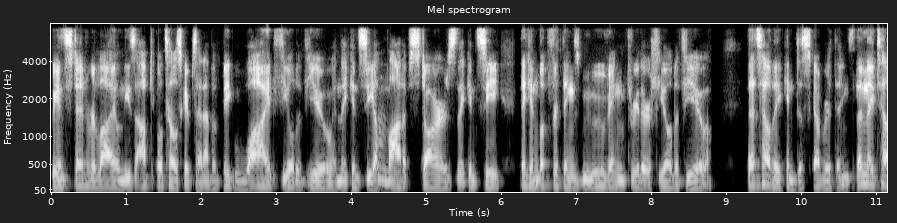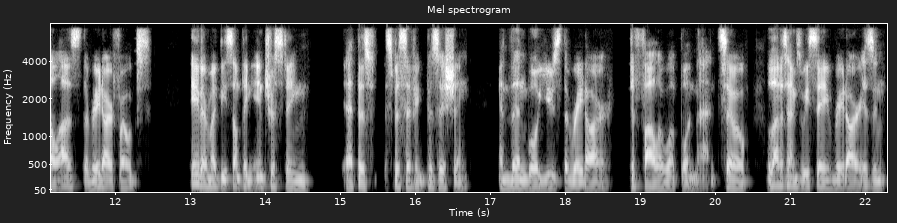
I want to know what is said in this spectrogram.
we instead rely on these optical telescopes that have a big wide field of view and they can see a mm. lot of stars. They can see, they can look for things moving through their field of view. That's how they can discover things. Then they tell us, the radar folks, hey, there might be something interesting at this specific position. And then we'll use the radar to follow up on that. So a lot of times we say radar isn't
